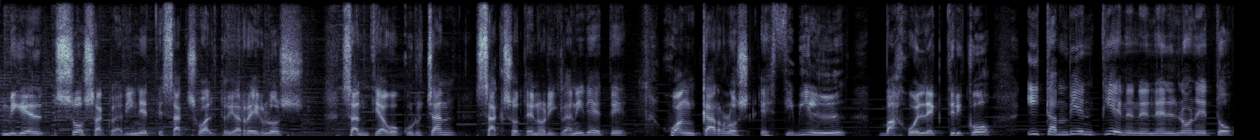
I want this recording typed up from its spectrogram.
Miguel Sosa, clarinete, saxo alto y arreglos. Santiago Curchán, saxo tenor y clarinete. Juan Carlos Estibil, bajo eléctrico. Y también tienen en el noneto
